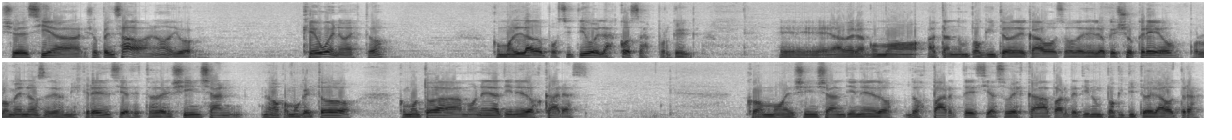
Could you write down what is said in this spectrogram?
Yo decía, yo pensaba, ¿no? Digo, qué bueno esto, como el lado positivo de las cosas, porque, eh, a ver, como atando un poquito de cabos o desde lo que yo creo, por lo menos, desde mis creencias, esto del yin yang, ¿no? Como que todo, como toda moneda tiene dos caras, como el yin yang tiene dos, dos partes y a su vez cada parte tiene un poquitito de la otra.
